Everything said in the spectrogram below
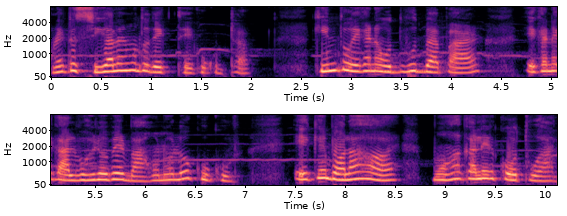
অনেকটা শ্রীগালের মতো দেখতে কুকুরটা। কিন্তু এখানে অদ্ভুত ব্যাপার, এখানে কালভৈরবের বাহন হলো কুকুর। একে বলা হয় মহাকালের কোতোয়াল,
